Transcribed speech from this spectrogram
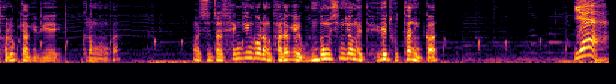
더럽게 하기 위해 그런 건가? 아 진짜 생긴 거랑 다르게 운동 신경이 되게 좋다니까. Yeah.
